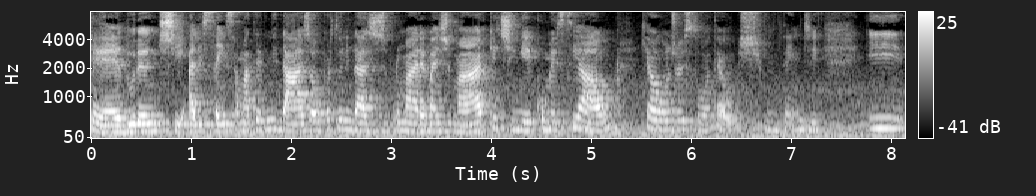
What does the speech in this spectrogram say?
é, durante a licença maternidade, a oportunidade de ir para uma área mais de marketing e comercial, que é onde eu estou até hoje. Entendi. E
